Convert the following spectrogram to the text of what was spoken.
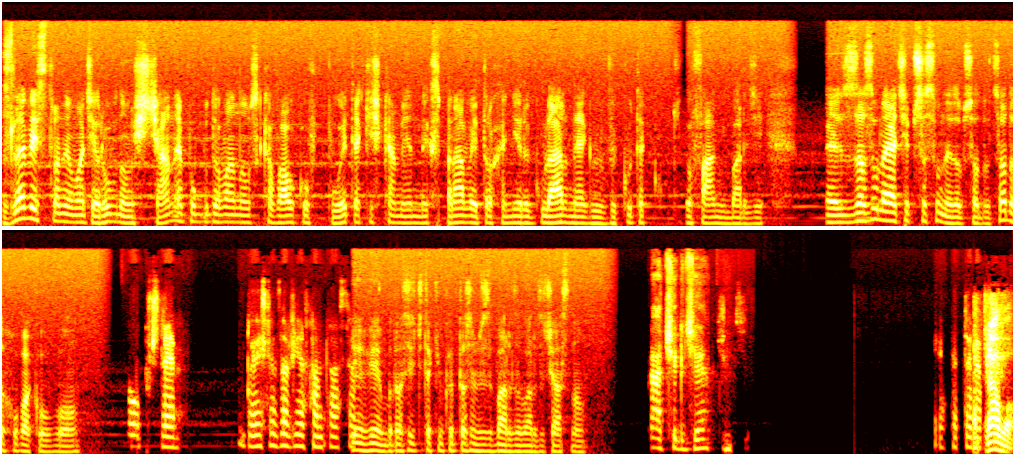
Z lewej strony macie równą ścianę pobudowaną z kawałków płyt jakichś kamiennych, z prawej trochę nieregularne, jakby wykute kilofami bardziej. E, Zazula, ja cię przesunę do przodu, co do chłopaków, bo Dobrze, bo ja się zawieszam czasem. wiem, wiem, bo teraz idzie takim korytarzem, że jest bardzo, bardzo ciasno. Bracie, gdzie? Na prawo.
